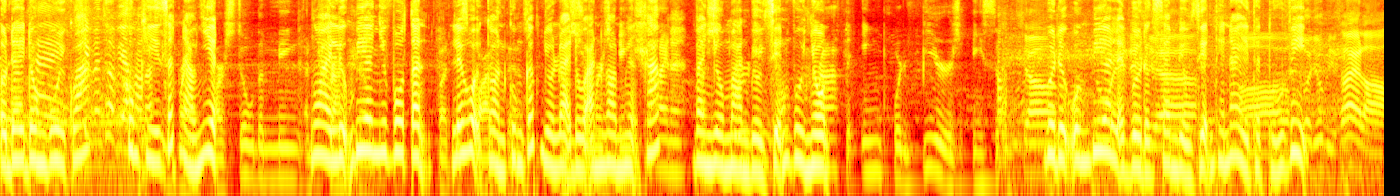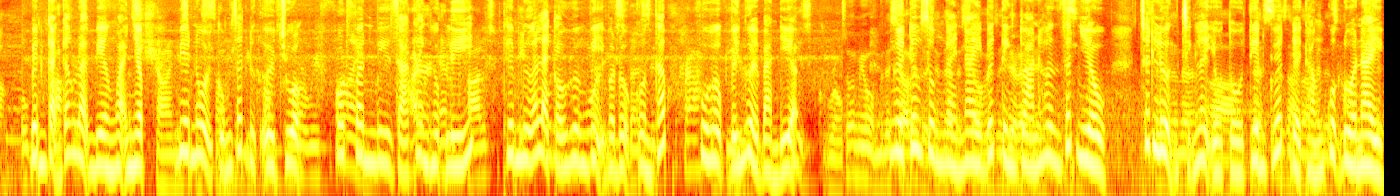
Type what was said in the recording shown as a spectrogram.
ở đây đông vui quá, không khí rất náo nhiệt. Ngoài lượng bia như vô tận, lễ hội còn cung cấp nhiều loại đồ ăn ngon miệng khác và nhiều màn biểu diễn vui nhộn. Vừa được uống bia lại vừa được xem biểu diễn thế này thật thú vị. Bên cạnh các loại bia ngoại nhập, bia nội cũng rất được ưa chuộng, một phần vì giá thành hợp lý, thêm nữa lại có hương vị và độ cồn thấp, phù hợp với người bản địa. Người tiêu dùng ngày nay biết tính toán hơn rất nhiều, chất lượng chính là yếu tố tiên quyết để thắng cuộc đua này.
